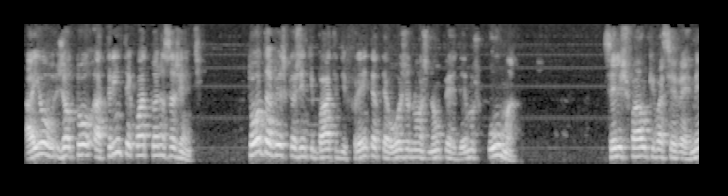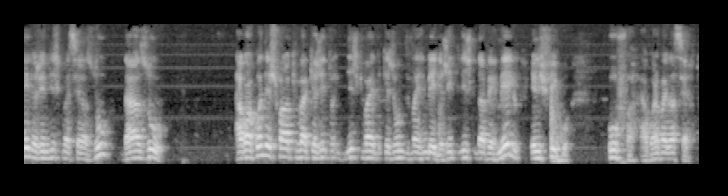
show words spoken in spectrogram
Aí eu já estou há 34 anos essa gente. Toda vez que a gente bate de frente, até hoje, nós não perdemos uma. Se eles falam que vai ser vermelho, a gente diz que vai ser azul, dá azul. Agora, quando eles falam que, vai, que a gente diz que vai que a gente vai vermelho, a gente diz que dá vermelho, eles ficam, ufa, agora vai dar certo.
